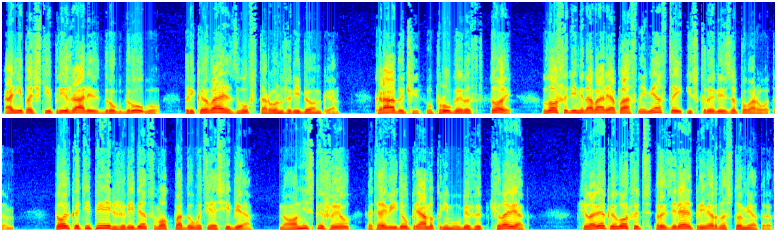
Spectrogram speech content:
Они почти прижались друг к другу, прикрывая с двух сторон жеребенка. Крадучись, упругой рыстой, лошади миновали опасное место и скрылись за поворотом. Только теперь жеребец мог подумать и о себе, но он не спешил, хотя видел, прямо к нему бежит человек. Человек и лошадь разделяют примерно сто метров.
